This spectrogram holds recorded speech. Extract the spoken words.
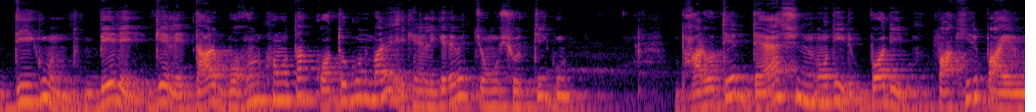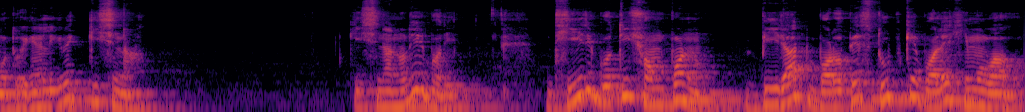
দ্বিগুণ বেড়ে গেলে তার বহন ক্ষমতা কত গুণ বাড়ে? এখানে লিখে দেবে চৌষট্টি গুণ। ভারতের ড্যাশ নদীর বদ্বীপ পাখির পায়ের মতো। এখানে লিখবে কৃষ্ণা। কৃষ্ণা নদীর বদ্বীপ। ধীর গতি সম্পন্ন বিরাট বরফের স্তূপকে বলে হিমবাহ।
